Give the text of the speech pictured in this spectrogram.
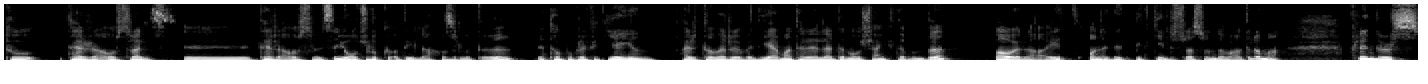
to Terra Australis, e, Terra Australis'e yolculuk adıyla hazırladığı e, topografik yayın, haritaları ve diğer materyallerden oluşan kitabında Bauer'a ait 10 adet bitki illüstrasyonu da vardır ama Flinders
